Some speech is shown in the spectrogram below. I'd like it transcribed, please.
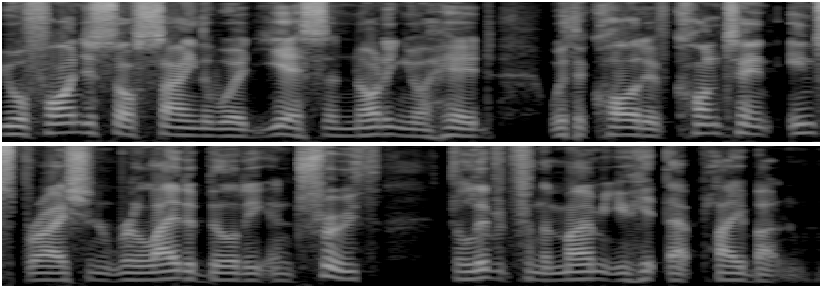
You will find yourself saying the word yes and nodding your head with the quality of content, inspiration, relatability, and truth delivered from the moment you hit that play button.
